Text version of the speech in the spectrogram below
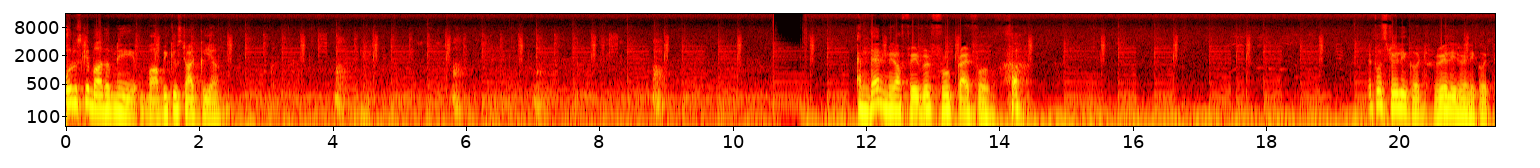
और उसके बाद हमने बारबेक्यू स्टार्ट किया and then made our favorite fruit trifle. it was really good, really, really good.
